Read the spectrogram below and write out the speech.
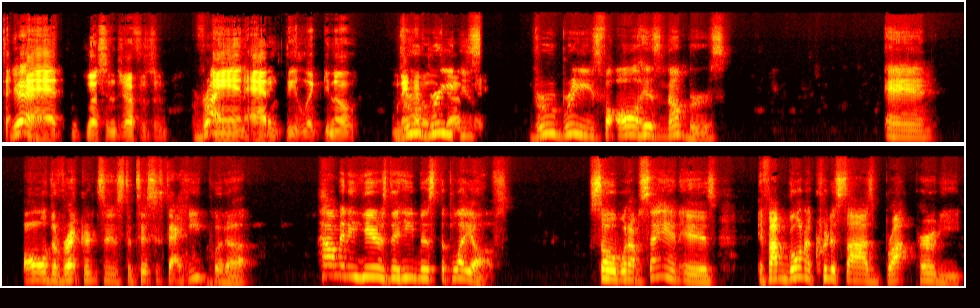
to yeah. add to Justin Jefferson right? And Adam Thielen, like you know, Drew Brees, Drew Brees for all his numbers and all the records and statistics that he put up. How many years did he miss the playoffs? So what I'm saying is, if I'm going to criticize Brock Purdy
